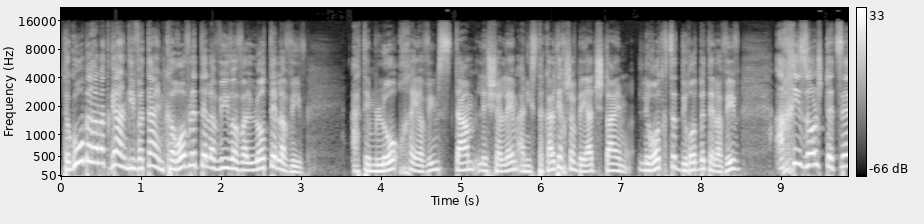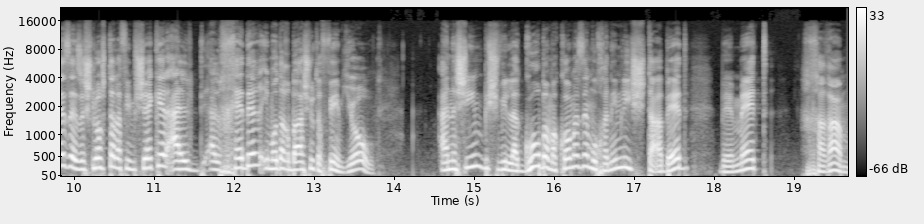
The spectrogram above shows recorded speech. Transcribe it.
תגורו ברמת גן, גבעתיים, קרוב לתל אביב, אבל לא תל אביב. אתם לא חייבים סתם לשלם, אני הסתכלתי עכשיו ביד 2, לראות קצת דירות בתל אביב, הכי זול שתצא זה איזה 3,000 שקל על, על חדר עם עוד ארבעה שותפים. יואו. אנשים בשביל לגור במקום הזה מוכנים להשתעבד, באמת חרם.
